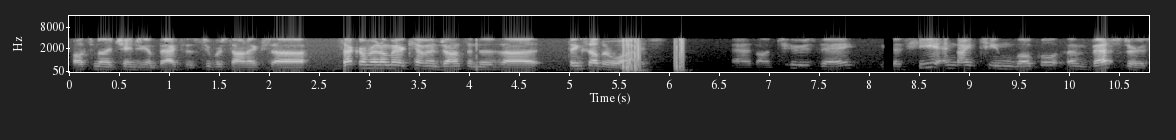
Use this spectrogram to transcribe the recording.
ultimately changing them back to the Supersonics. Uh, Sacramento Mayor Kevin Johnson does uh, thinks otherwise. As on Tuesday, because he and 19 local investors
